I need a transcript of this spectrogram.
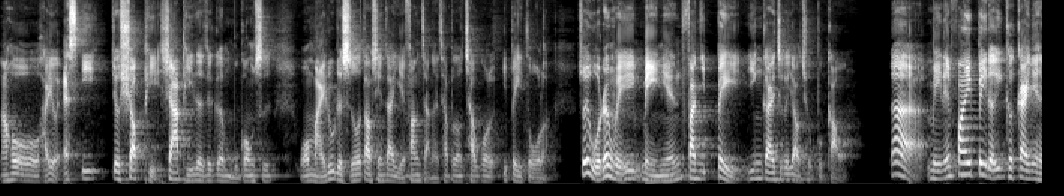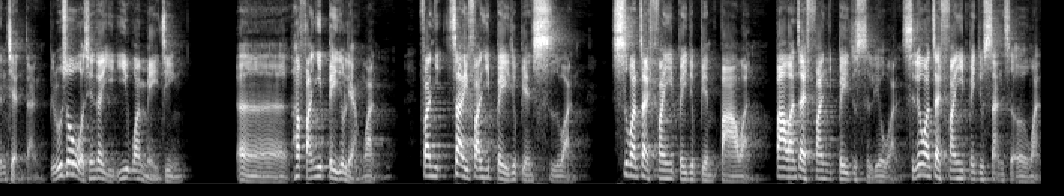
然后还有 S 一，就 Shopee 虾皮的这个母公司，我买入的时候到现在也翻展了差不多超过一倍多了，所以我认为每年翻一倍应该这个要求不高。那每年翻一倍的一个概念很简单，比如说我现在以一万美金，呃，它翻一倍就两万，翻一再翻一倍就变四万，四万再翻一倍就变八万，八万再翻一倍就十六万，十六万再翻一倍就三十二万。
